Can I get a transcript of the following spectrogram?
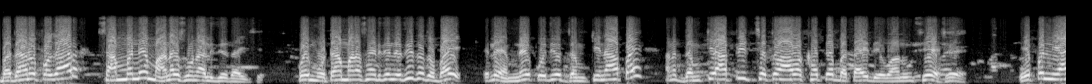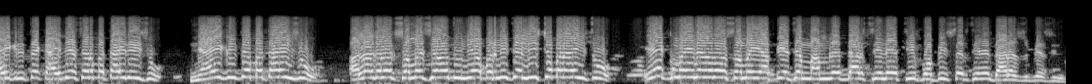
બધાનો પગાર સામાન્ય માણસોના લીધે થાય છે. કોઈ મોટા માણસના લીધે નથી થતો ભાઈ એટલે એમને કોઈ દિવસ ધમકી ના અપાય અને ધમકી આપી જ છે તો આ વખતે બતાવી દેવાનું છે. એ પણ ન્યાયિક રીતે કાયદેસર બતાવી દઈશું. ન્યાયિક રીતે બતાવીશું. અલગ અલગ સમસ્યાઓ દુનિયાભરની જે લિસ્ટ બનાવીશું, એક મહિનાનો સમય આપીએ છીએ મામલતદારશ્રીને ચીફ ઓફિસરશ્રીને ધારાસભ્યશ્રીને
